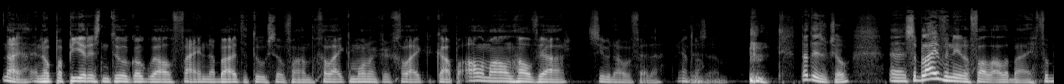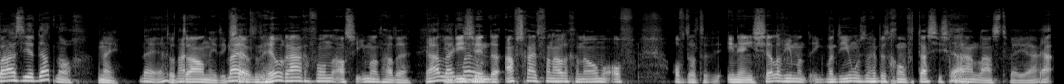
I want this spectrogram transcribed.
nou ja, en op papier is het natuurlijk ook wel fijn naar buiten toe. Zo van gelijke monniken, gelijke kappen. Allemaal een half jaar zien we dan weer verder. Ja, dus, ehm, dat is ook zo. Eh, ze blijven in ieder geval allebei. Verbaasde je dat nog? Nee, Nee, hè? totaal niet. Ik zou het niet. heel raar gevonden als ze iemand hadden Ja, in die zin ook. er afscheid van hadden genomen. Of, of dat er ineens zelf iemand... Ik, want die jongens hebben het gewoon fantastisch Ja. gedaan de laatste twee jaar. Ja,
